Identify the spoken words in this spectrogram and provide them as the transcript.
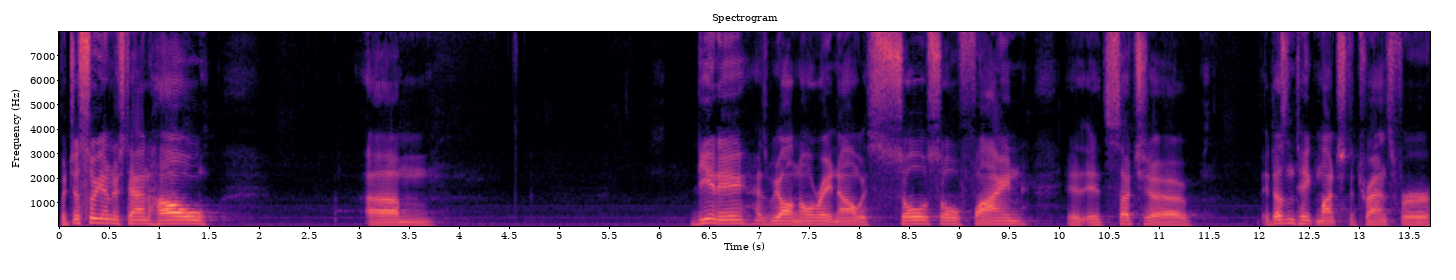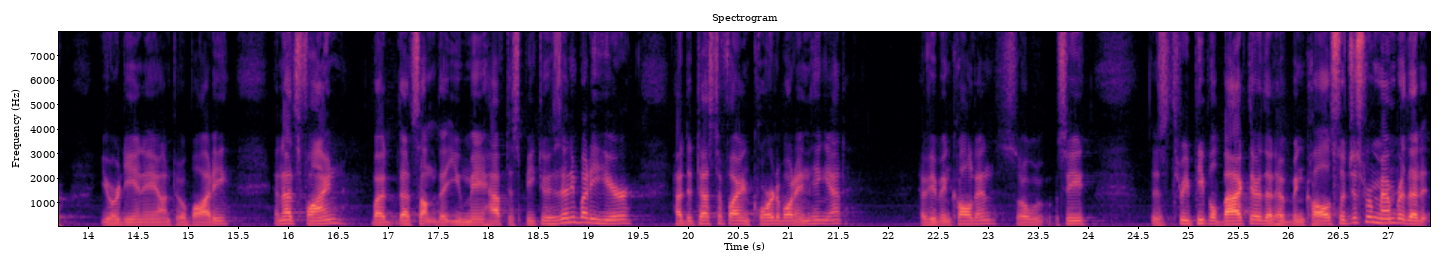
But just so you understand how um, DNA, as we all know right now, is so, so fine. It, it's such a, it doesn't take much to transfer your DNA onto a body. And that's fine, but that's something that you may have to speak to. Has anybody here had to testify in court about anything yet? Have you been called in? So, see, there's three people back there that have been called. So just remember that it,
